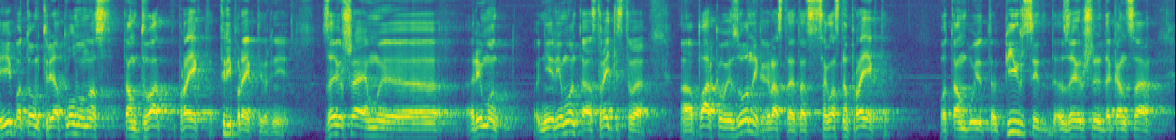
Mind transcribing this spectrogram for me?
И потом триатлон у нас, там два проекта, три проекта вернее. Завершаем мы э, ремонт, не ремонт, а строительство э, парковой зоны, как раз это согласно проекту. Вот там будет пирсы завершены до конца, Э,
